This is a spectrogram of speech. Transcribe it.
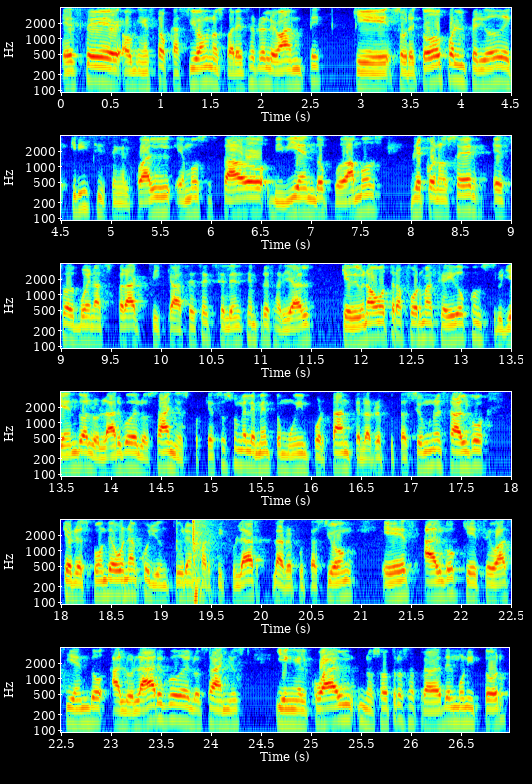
este, en esta ocasión nos parece relevante que, sobre todo por el periodo de crisis en el cual hemos estado viviendo, podamos reconocer esas buenas prácticas, esa excelencia empresarial que de una u otra forma se ha ido construyendo a lo largo de los años, porque eso es un elemento muy importante. La reputación no es algo que responde a una coyuntura en particular, la reputación es algo que se va haciendo a lo largo de los años y en el cual nosotros a través del monitor,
